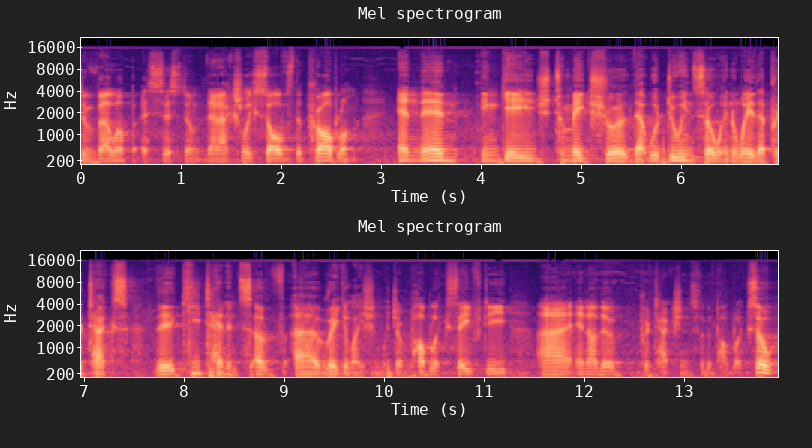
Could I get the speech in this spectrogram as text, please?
develop a system that actually solves the problem and then engage to make sure that we're doing so in a way that protects the key tenets of uh, regulation, which are public safety uh, and other protections for the public. So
